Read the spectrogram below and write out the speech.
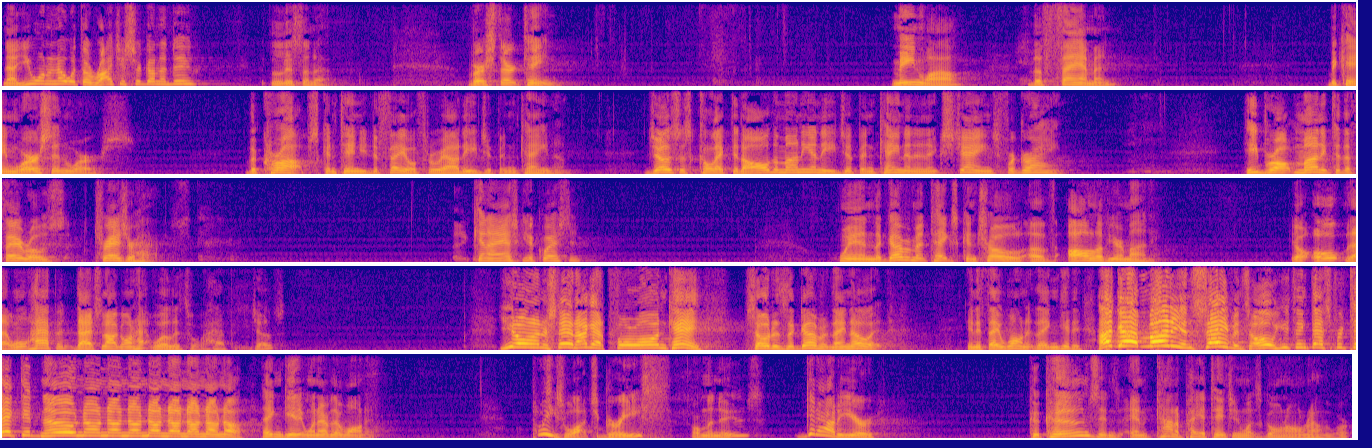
Now, you want to know what the righteous are going to do? Listen up. Verse 13. Meanwhile, the famine became worse and worse. The crops continued to fail throughout Egypt and Canaan. Joseph collected all the money in Egypt and Canaan in exchange for grain. He brought money to the Pharaoh's treasure house. Can I ask you a question? When the government takes control of all of your money, you know, oh, that won't happen. That's not going to happen. Well, it's what happened, Joseph. You don't understand. I got a 401k. So does the government. They know it. And if they want it, they can get it. I got money in savings. Oh, you think that's protected? No, no, no, no, no, no, no, no, no. They can get it whenever they want it. Please watch Greece on the news. Get out of your cocoons and, and kind of pay attention to what's going on around the world.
